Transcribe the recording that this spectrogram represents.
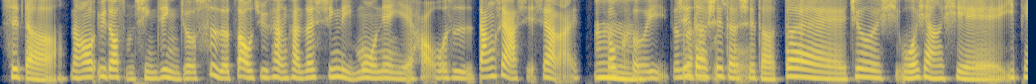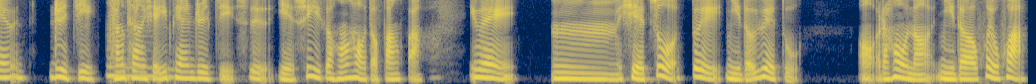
是的，然后遇到什么情境，你就试着造句看看，在心里默念也好，或是当下写下来都可以。真是的，是的，是的，对，就我想写一篇日记，常常写一嗯篇日记是也是一个很好的方法，因为嗯，写作对你的阅读哦，然后呢，你的绘画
